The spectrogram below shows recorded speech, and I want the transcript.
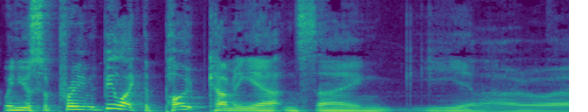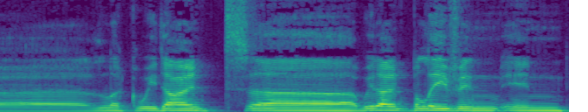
When you're supreme, it'd be like the Pope coming out and saying, you know, uh, look, we don't, uh, we don't believe in in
